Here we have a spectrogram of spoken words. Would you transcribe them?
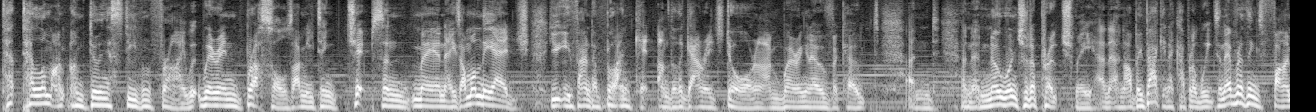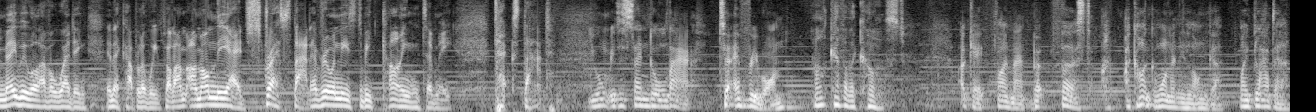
T- tell them I'm, I'm doing a Stephen Fry. We- We're in Brussels. I'm eating chips and mayonnaise. I'm on the edge. You, you found a blanket under the garage door, and I'm wearing an overcoat. And and, and no one should approach me. And, and I'll be back in a couple of weeks, and everything's fine. Maybe we'll have a wedding in a couple of weeks. But I'm, I'm on the edge. Stress that. Everyone needs to be kind to me. Text that. You want me to send all that to everyone? I'll cover the cost. Okay, fine, man. But first, I, I can't go on any longer. My bladder.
